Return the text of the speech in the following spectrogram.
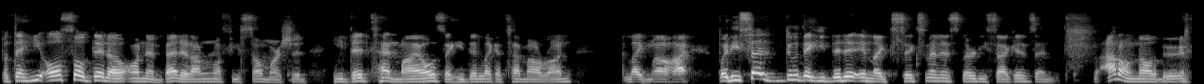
but then he also did a on embedded. I don't know if you saw Martian. He did ten miles. Like he did like a ten mile run, like mile high. But he said, dude, that he did it in like six minutes thirty seconds, and I don't know, dude.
